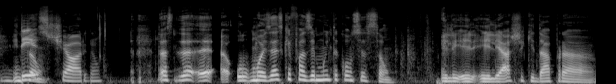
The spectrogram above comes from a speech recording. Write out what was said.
então, deste órgão? É, o Moisés quer fazer muita concessão. Ele, ele, ele acha que dá para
